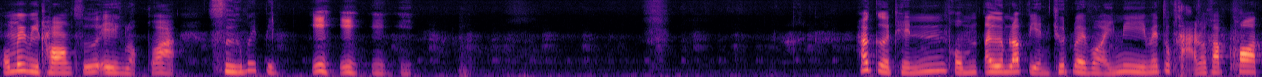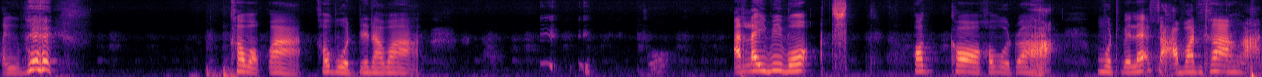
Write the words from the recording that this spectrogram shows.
ผมไม่มีทองซื้อเองหรอกเพราะว่า ซื้อไม่เป็นฮิฮิฮิฮิถ้าเกิดเห็นผมเติมแล้วเปลี่ยนชุดบ่อยๆนี่ไม่ต้องถามแล้วครับ พ่อเติม เขาบอกว่า เขาบ่นด้วยนะว่า อะไรไม่โบเพราะข้อเขาบ่นว่า หมดไปแล้วสามวันค่างาน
